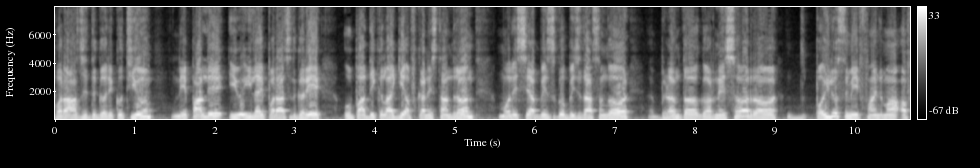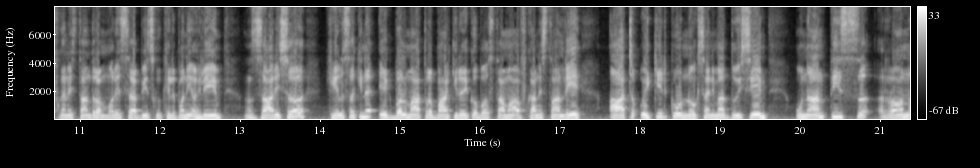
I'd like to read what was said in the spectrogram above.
पराजित गरेको थियो। नेपालले युईलाई पराजित गरे उपाधिका लागि अफगानिस्तान र मलेसिया बीचको विजेतासँग भिडन्त गर्नेछ र पहिलो सेमी फाइनलमा अफगानिस्तान र मलेसिया बीचको खेल पनि अहिले जारी छ। खेल सकिन एक बल मात्र बाँकी रहेको अवस्थामा अफगानिस्तानले आठ विकेटको नोक्सानीमा दुई सय उनातिस रन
